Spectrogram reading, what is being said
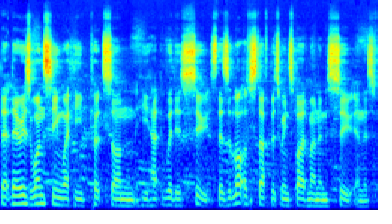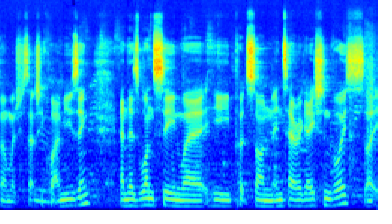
there, there is one scene where he puts on he ha- with his suit. There's a lot of stuff between Spider-Man and his suit in this film, which is actually quite amusing. And there's one scene where he puts on interrogation voice, like,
